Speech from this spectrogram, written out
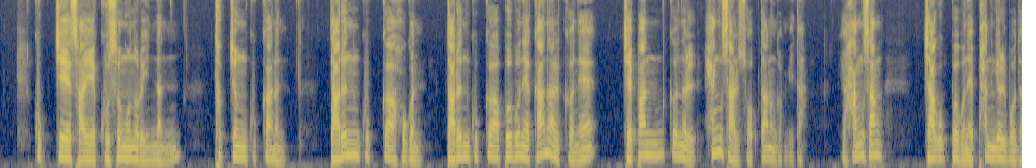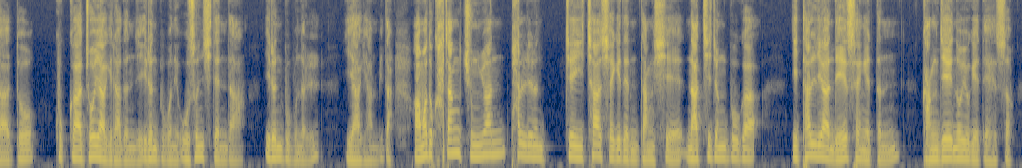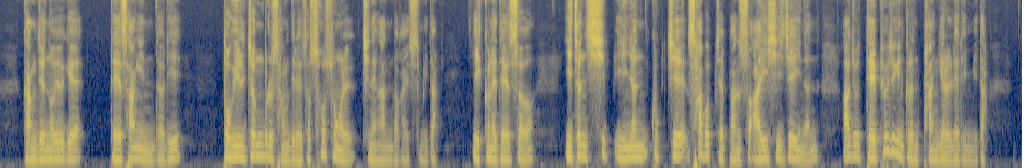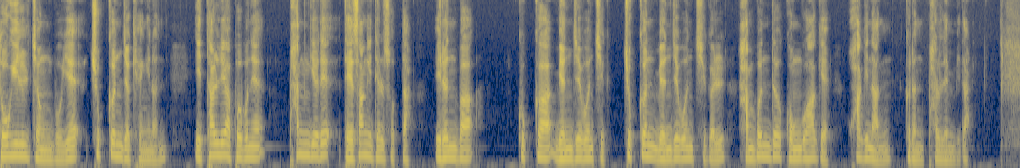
국제사회 구성원으로 있는 특정 국가는 다른 국가 혹은 다른 국가 법원에 관할 건에 재판권을 행사할 수 없다는 겁니다. 항상 자국 법원의 판결보다도 국가 조약이라든지 이런 부분이 우선시된다. 이런 부분을 이야기합니다. 아마도 가장 중요한 판례는 제2차 세계대전 당시에 나치 정부가 이탈리아 내생했던 강제 노역에 대해서 강제 노역의 대상인들이 독일 정부를 상대로 해서 소송을 진행한 바가 있습니다. 이 건에 대해서 2012년 국제사법재판소 ICJ는 아주 대표적인 그런 판결을 내립니다. 독일 정부의 주권적 행위는 이탈리아 법원의 판결의 대상이 될 수 없다. 이른바 국가 면제 원칙, 주권 면제 원칙을 한 번 더 공고하게 확인한 그런 판례입니다.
